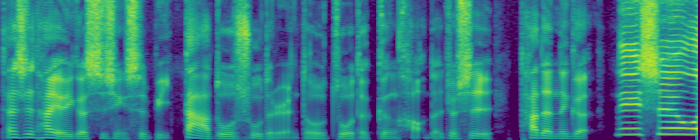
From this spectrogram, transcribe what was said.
但是他有一个事情是比大多数的人都做得更好的，就是他的那个“你是我”，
